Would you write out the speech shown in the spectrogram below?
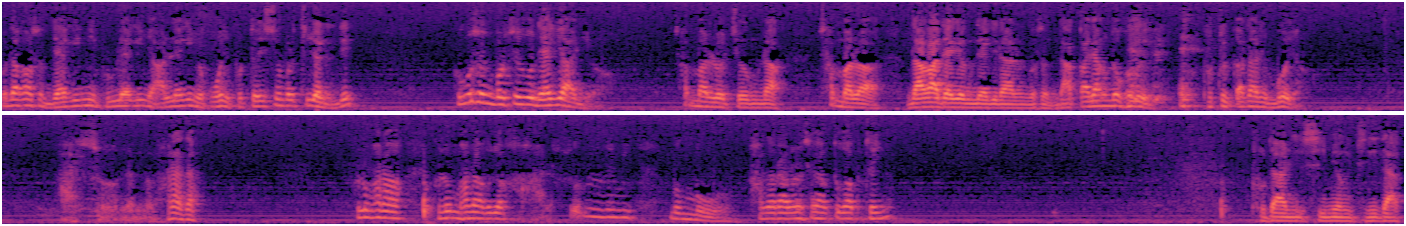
거다가서 내기니 불내기니 알내기니 그것이 붙어 있으면 뭘 틀렸는데 그것은 벌써 그 내기 아니요. 참말로 정락, 참말로 나가대경 내기라는 것은 낙가장도 거기 붙을 까다니 뭐야? 알수 없는 놈 하나다. 그놈 하나, 그놈 하나 그저 알수 없는 놈이 뭐, 뭐, 하나라는 생각도 가 붙어 있냐? 부단히 시명진이다.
